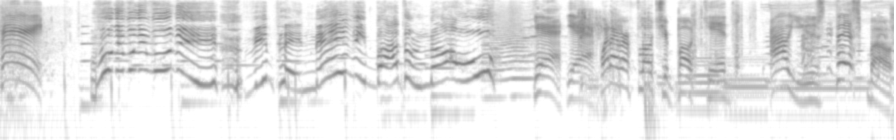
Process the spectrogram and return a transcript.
Hey! Woody, Woody, Woody. We play Navy battle now. Yeah, yeah, whatever floats your boat, kid. I'll use this boat.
